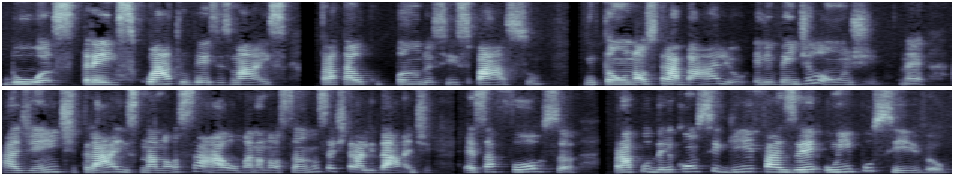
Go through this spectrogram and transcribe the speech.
duas, três, quatro vezes mais para estar tá ocupando esse espaço. Então, o nosso trabalho, ele vem de longe, né? A gente traz na nossa alma, na nossa ancestralidade, essa força para poder conseguir fazer o impossível.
